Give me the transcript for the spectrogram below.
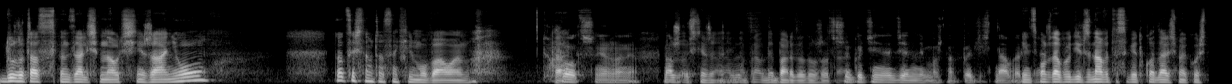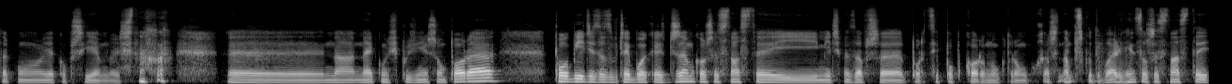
Dużo czasu spędzaliśmy na odśnieżaniu. No coś tam czasem filmowałem. Dużo odśnieżania. Dużo odśnieżania, naprawdę bardzo dużo. Trzy Tak. godziny dziennie można powiedzieć nawet. Więc nie? można powiedzieć, że nawet to sobie odkładaliśmy jakąś taką jako przyjemność no. Yy, na, na jakąś późniejszą porę. Po obiedzie zazwyczaj była jakaś drzemka o 16 i mieliśmy zawsze porcję popcornu, którą kucharze nam przygotowali, więc o 16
